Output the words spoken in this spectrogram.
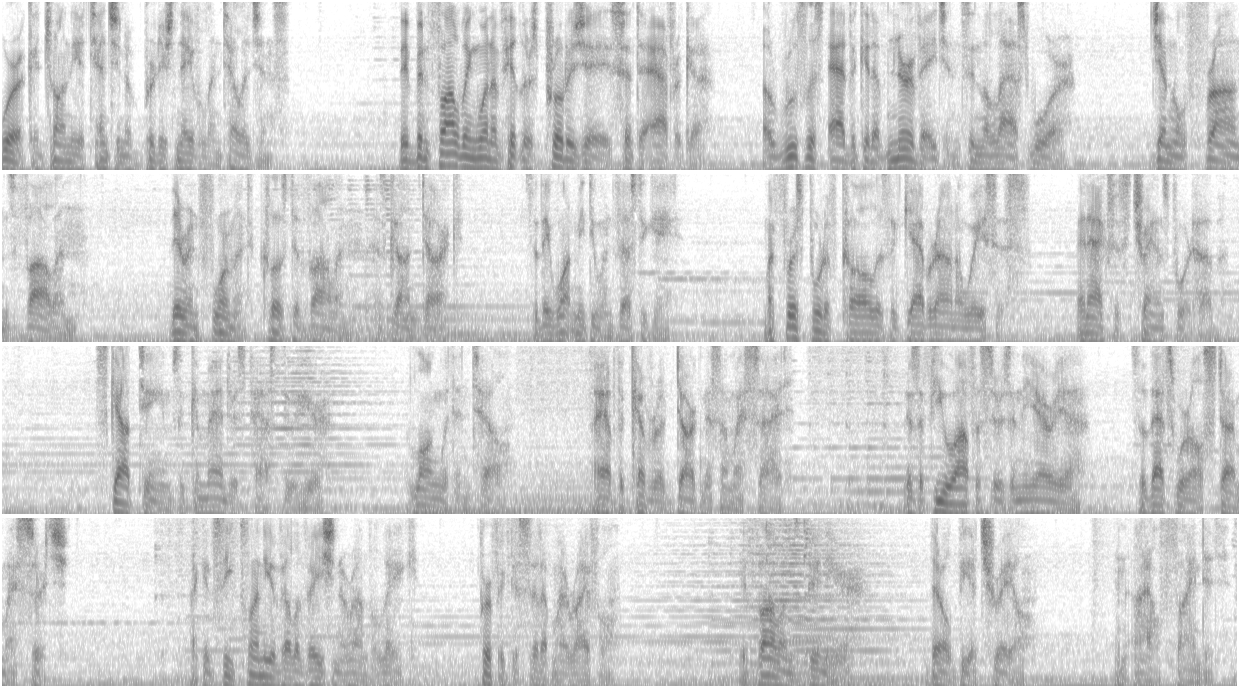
Work had drawn the attention of British naval intelligence. They've been following one of Hitler's proteges sent to Africa, a ruthless advocate of nerve agents in the last war, General Franz Vahlen. Their informant, close to Vahlen, has gone dark, so they want me to investigate. My first port of call is the Gaberoun Oasis, an Axis transport hub. Scout teams and commanders pass through here, along with intel. I have the cover of darkness on my side. There's a few officers in the area, so that's where I'll start my search. I can see plenty of elevation around the lake. Perfect to set up my rifle. If Vahlen's been here, there'll be a trail, and I'll find it.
